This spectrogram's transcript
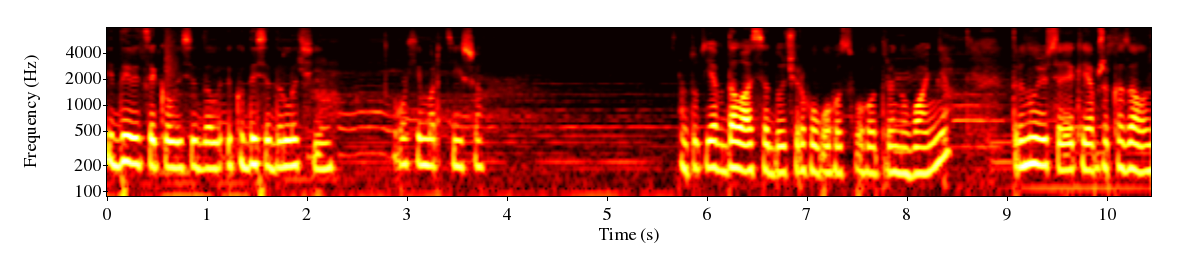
і дивиться колись кудись удалечінь. Ох і Мартіша. Тут я вдалася до чергового свого тренування. Тренуюся, як я вже казала,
